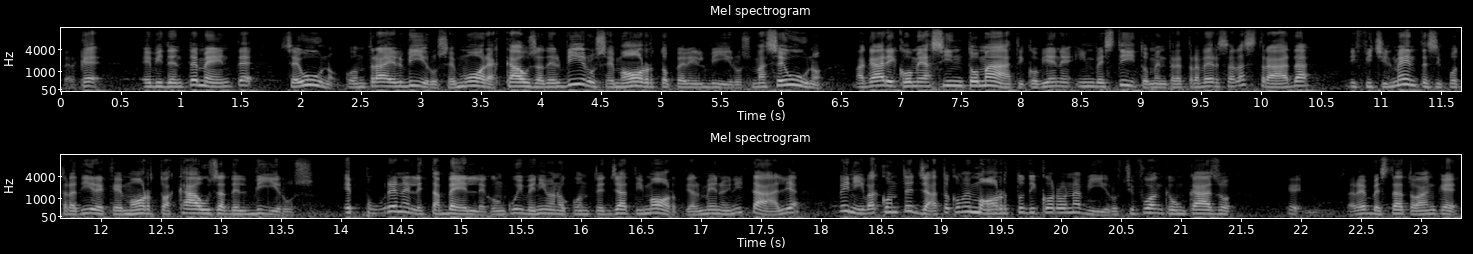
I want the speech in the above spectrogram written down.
Perché evidentemente se uno contrae il virus e muore a causa del virus è morto per il virus, ma se uno magari come asintomatico viene investito mentre attraversa la strada, difficilmente si potrà dire che è morto a causa del virus. Eppure nelle tabelle con cui venivano conteggiati i morti, almeno in Italia, veniva conteggiato come morto di coronavirus. Ci fu anche un caso che sarebbe stato anche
